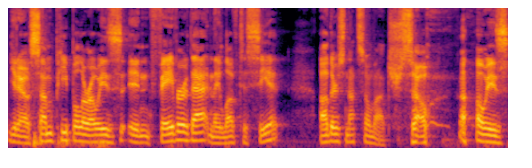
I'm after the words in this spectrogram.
you know, some people are always in favor of that and they love to see it. Others, not so much. So always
